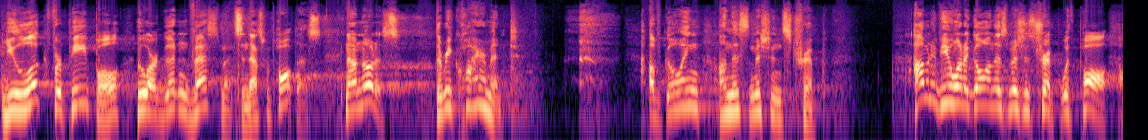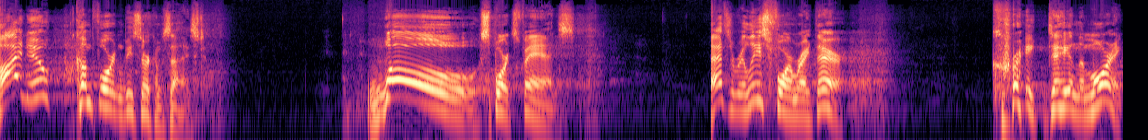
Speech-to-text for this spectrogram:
you look for people who are good investments, and that's what Paul does. Now, notice the requirement of going on this missions trip. How many of you want to go on this missions trip with Paul? I do. Come forward and be circumcised. Whoa, sports fans. That's a release form right there. Great day in the morning.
